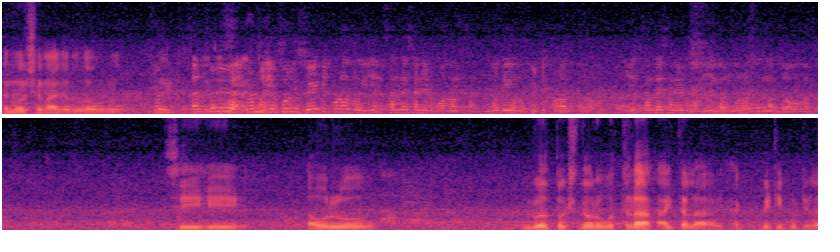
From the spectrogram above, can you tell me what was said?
ಕನ್ವರ್ಷನ್ ಆಗೋದು ಅವರು ರೈಟ್ ಸಿಹಿ ಅವರು ವಿರೋಧ ಪಕ್ಷದವರು ಒತ್ತಡ ಆಯ್ತಲ್ಲ? ಯಾಕೆ ಭೇಟಿ ಕೊಟ್ಟಿಲ್ಲ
